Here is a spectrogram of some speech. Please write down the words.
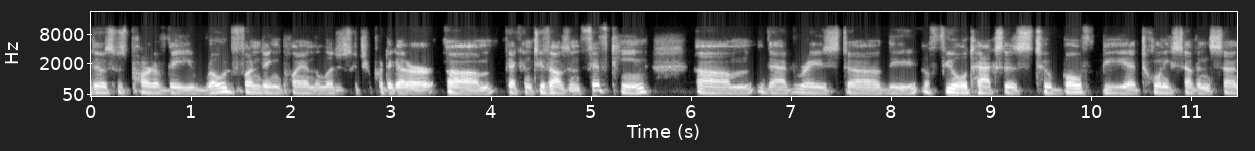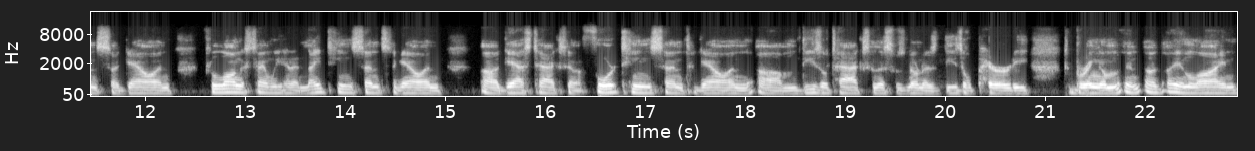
this was part of the road funding plan the legislature put together um, back in 2015 um, that raised uh, the fuel taxes to both be at 27 cents a gallon. For the longest time, we had a 19 cents a gallon uh, gas tax and a 14 cent a gallon um, diesel tax, and this was known as diesel parity to bring them in, uh, in line.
